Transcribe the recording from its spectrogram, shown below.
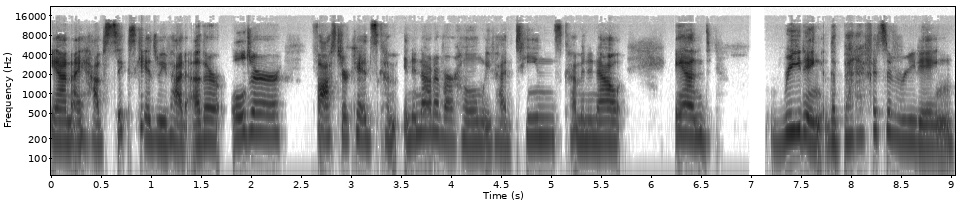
and I have six kids. We've had other older foster kids come in and out of our home. We've had teens come in and out. And reading, the benefits of reading,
